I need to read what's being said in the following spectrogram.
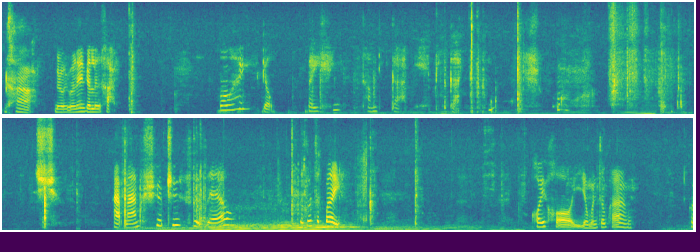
นค่ะ เดี๋ยวมาเล่นกันเลยค่ะโอ้ยเดี๋ยวไปทำดีกาเอดีกา อาบน้ำ ชื่อชื่อเสร็จแล้วแล้วก็จะไปค่อยๆเดี๋ยวมันจะพัง ก็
